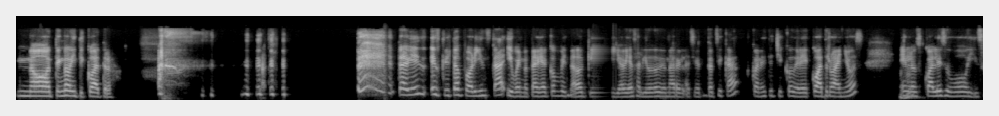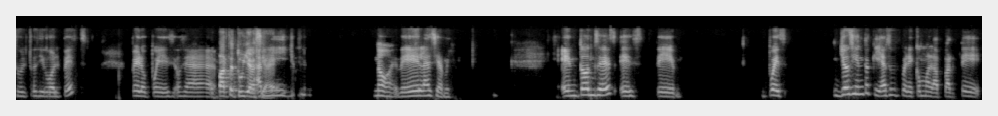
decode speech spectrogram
No, tengo 24. te había escrito por Insta y bueno, te había comentado que yo había salido de una relación tóxica con este chico de cuatro años, en los cuales hubo insultos y golpes, pero pues, o sea... De parte tuya hacia él. no, de él hacia mí. Entonces, este, pues yo siento que ya superé como la parte,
